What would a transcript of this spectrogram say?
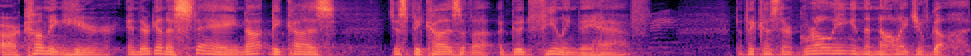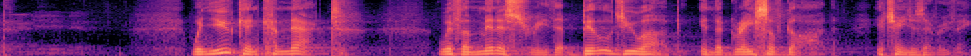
are coming here and they're going to stay not because just because of a, a good feeling they have, but because they're growing in the knowledge of God. When you can connect with a ministry that builds you up in the grace of God, it changes everything.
